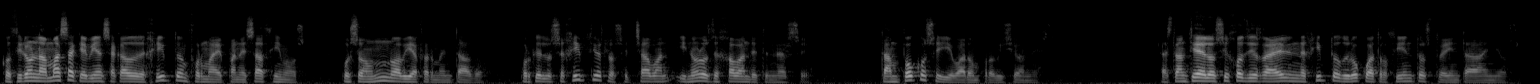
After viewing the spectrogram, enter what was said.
Cocieron la masa que habían sacado de Egipto en forma de panes ácimos, pues aún no había fermentado, porque los egipcios los echaban y no los dejaban detenerse. Tampoco se llevaron provisiones. La estancia de los hijos de Israel en Egipto duró cuatrocientos treinta años.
